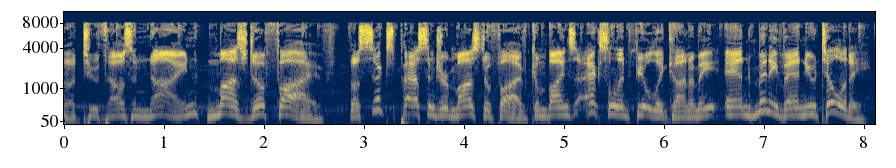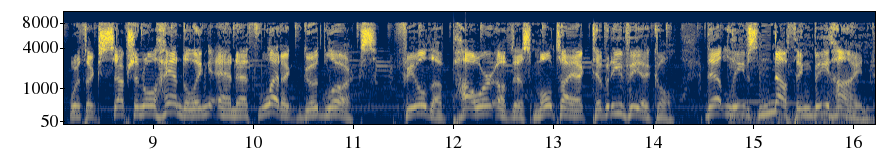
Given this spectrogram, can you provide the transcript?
The 2009 Mazda 5. The six passenger Mazda 5 combines excellent fuel economy and minivan utility with exceptional handling and athletic good looks. Feel the power of this multi activity vehicle that leaves nothing behind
